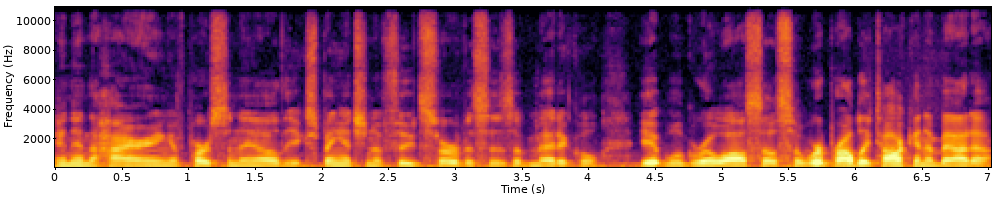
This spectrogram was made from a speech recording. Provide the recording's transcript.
And then the hiring of personnel, the expansion of food services, of medical, it will grow also. So we're probably talking about a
